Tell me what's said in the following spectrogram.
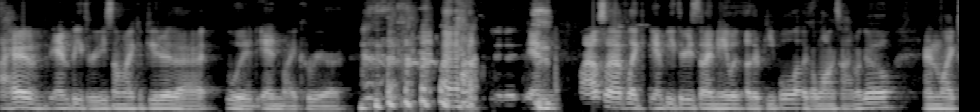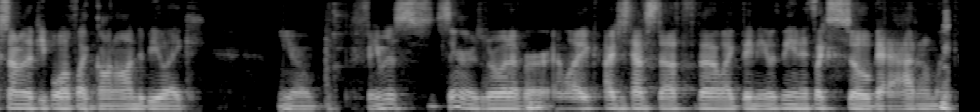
I have MP3s on my computer that would end my career. and I also have like MP3s that I made with other people like a long time ago, and like some of the people have like gone on to be like, you know, famous singers or whatever, and like I just have stuff that like they made with me, and it's like so bad, and I'm like,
